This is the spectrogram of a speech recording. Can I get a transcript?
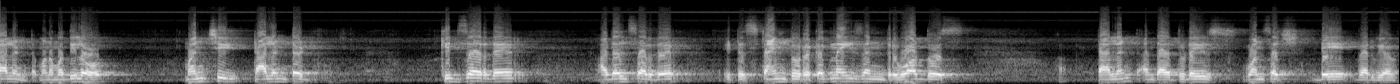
talent మన మధ్యలో మంచి టాలెంటెడ్ kids are there, adults are there. It is time to recognize and reward those uh, talent, and that today is one such day where we have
